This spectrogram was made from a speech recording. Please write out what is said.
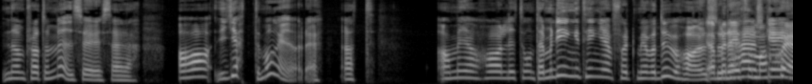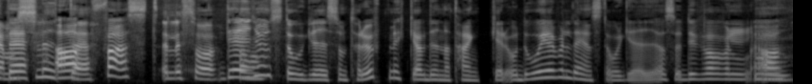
när man pratar med mig så är det så här, ja, jättemånga gör det. Att ja, men jag har lite ont här, men det är ingenting jämfört med vad du har. Ja, så men det är här för man ska jag skäms lite. Ja, fast Eller så. det är ja. ju en stor grej som tar upp mycket av dina tankar och då är väl det en stor grej. Alltså, det var väl, ja. Mm.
